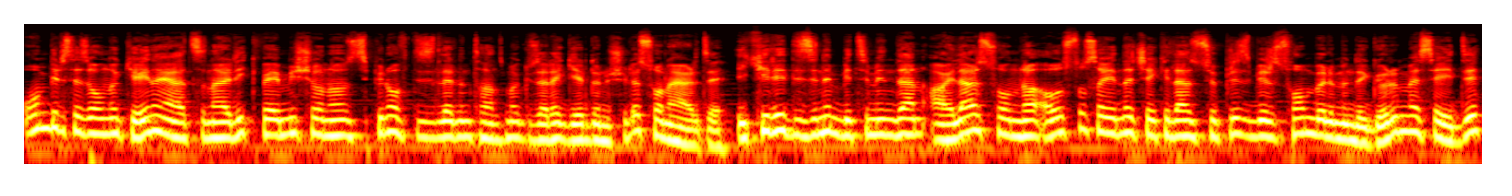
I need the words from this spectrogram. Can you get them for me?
11 sezonluk yayın hayatına Rick ve Michonne'un spin-off dizilerini tanıtmak üzere geri dönüşüyle sona erdi. İkili dizinin bitiminden aylar sonra Ağustos ayında çekilen sürpriz bir son bölümünde görünmeseydi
